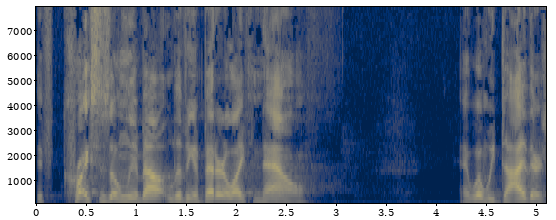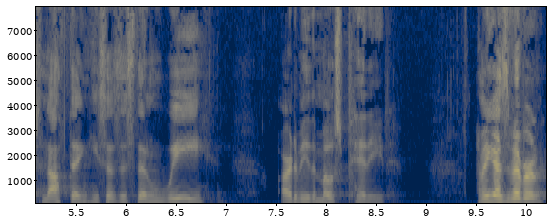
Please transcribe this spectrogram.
if Christ is only about living a better life now, and when we die there's nothing, he says this, then we are to be the most pitied. How many of you guys have ever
